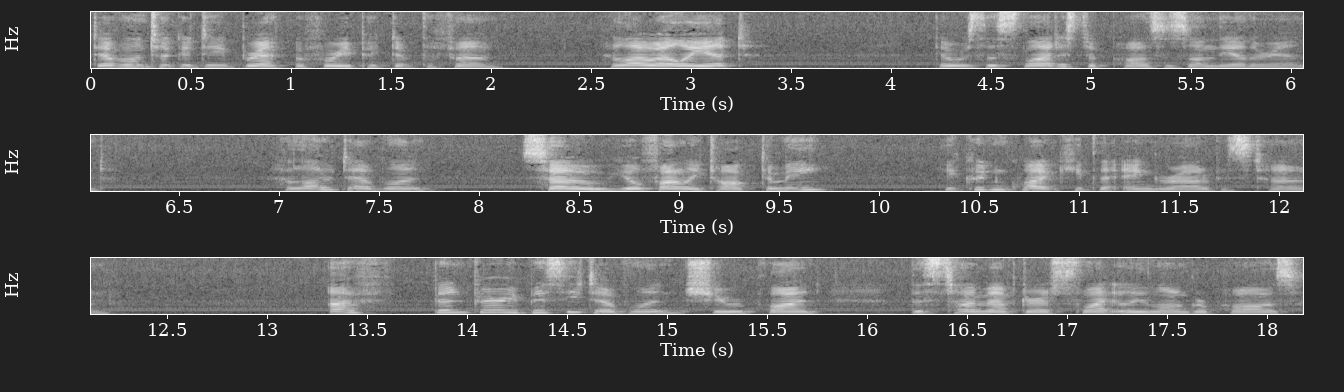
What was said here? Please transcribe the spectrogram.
Devlin took a deep breath before he picked up the phone. Hello, Elliott. There was the slightest of pauses on the other end. Hello, Devlin. So, you'll finally talk to me? He couldn't quite keep the anger out of his tone. I've been very busy, Devlin, she replied, this time after a slightly longer pause.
